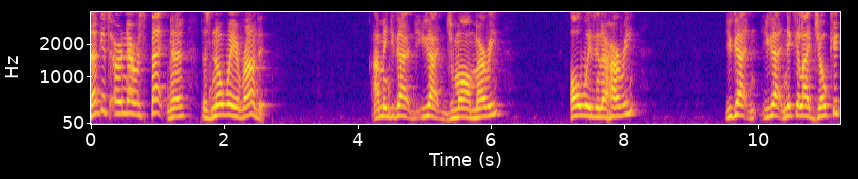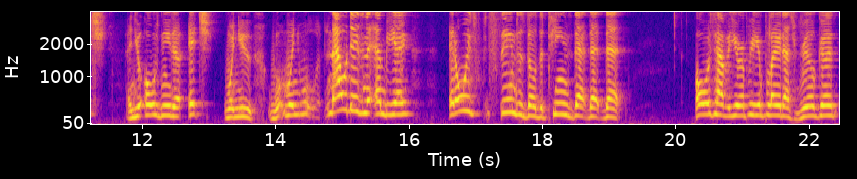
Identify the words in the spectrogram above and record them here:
Nuggets earn their respect, man. There's no way around it. I mean, you got you got Jamal Murray, always in a hurry. You got you got Nikolai Jokic, and you always need an itch when you when you, nowadays in the NBA, it always seems as though the teams that that that always have a European player that's real good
